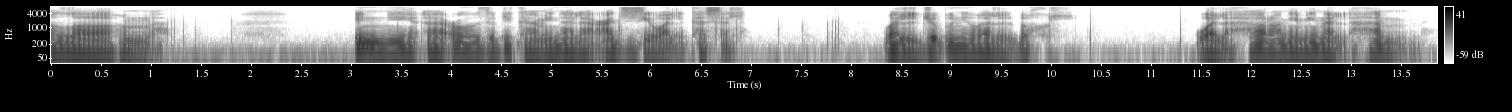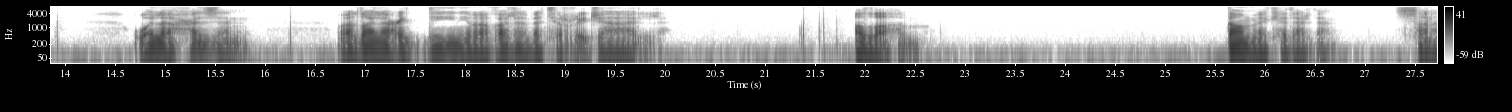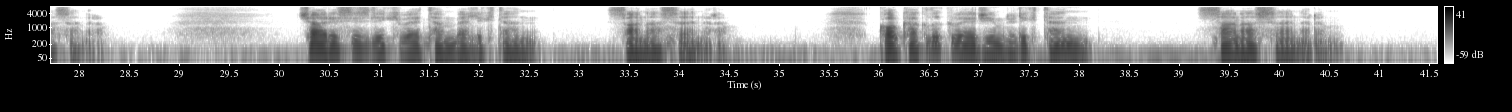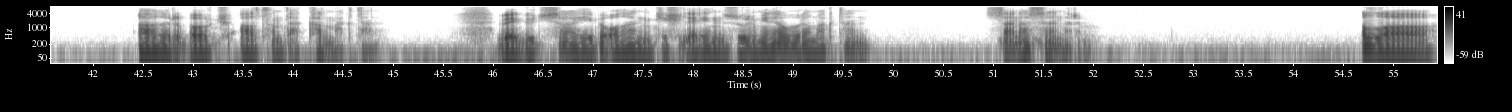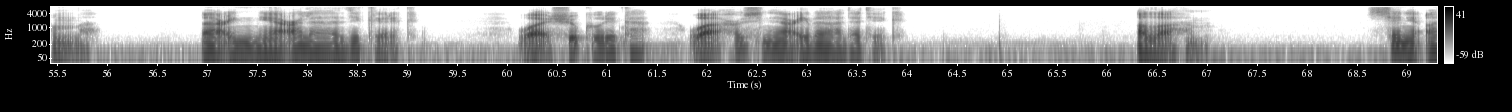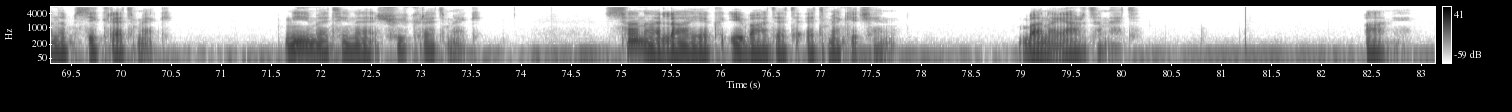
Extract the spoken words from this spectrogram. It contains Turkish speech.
اللهم إني أعوذ بك من العجز والكسل والجبن والبخل والهرم من الهم والحزن وضلع الدين وغلبة الرجال Allah'ım gam ve sana sığınırım. Çaresizlik ve tembellikten sana sığınırım. Korkaklık ve cimrilikten sana sığınırım. Ağır borç altında kalmaktan ve güç sahibi olan kişilerin zulmüne uğramaktan sana sığınırım. Allahümme a'inni ala zikrik ve şükrike ve husni ibadetik. Allah'ım seni anıp zikretmek, nimetine şükretmek, sana layık ibadet etmek için bana yardım et. Amin.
